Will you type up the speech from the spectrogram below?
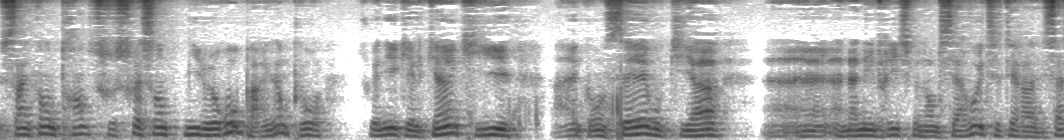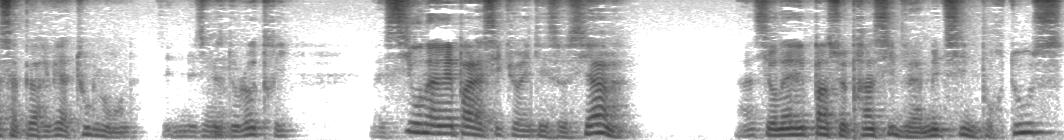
50, 30, 60 000 euros, par exemple, pour soigner quelqu'un qui a un cancer ou qui a un, anévrisme dans le cerveau, etc. Et ça, ça peut arriver à tout le monde. C'est une espèce de loterie. si on n'avait pas la sécurité sociale, hein, si on n'avait pas ce principe de la médecine pour tous,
